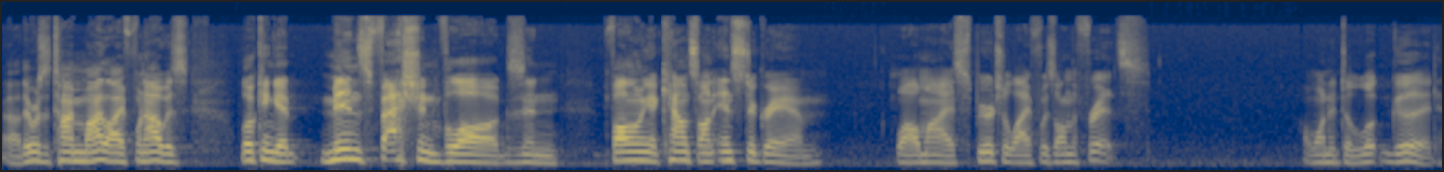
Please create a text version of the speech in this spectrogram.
Uh, there was a time in my life when I was looking at men's fashion vlogs and following accounts on Instagram while my spiritual life was on the fritz. I wanted to look good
